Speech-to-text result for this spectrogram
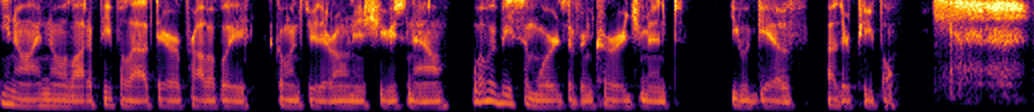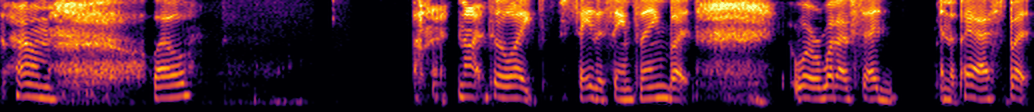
you know, I know a lot of people out there are probably going through their own issues now. What would be some words of encouragement you would give other people? Um, well, not to like say the same thing, but or what I've said in the past, but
